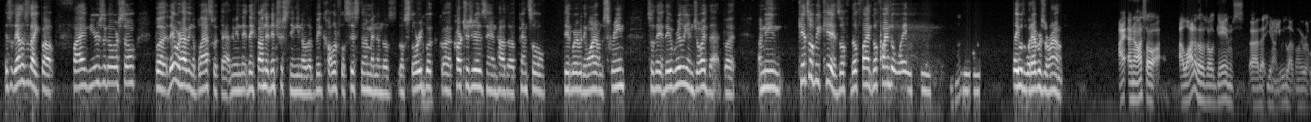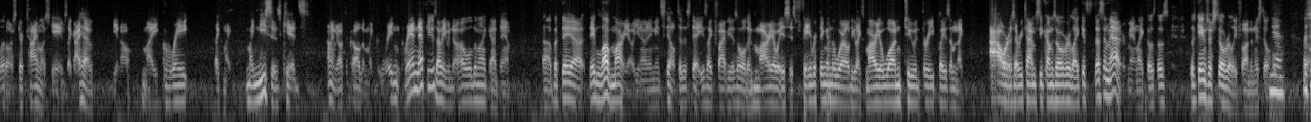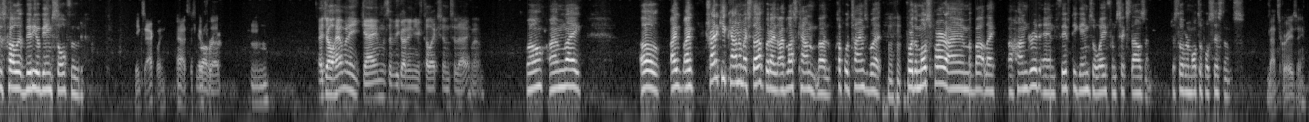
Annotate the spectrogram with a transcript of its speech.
This was other was like about five years ago or so. But they were having a blast with that. I mean, they, they found it interesting, you know, the big colorful system, and then those those storybook uh, cartridges, and how the pencil did whatever they wanted on the screen. So they, they really enjoyed that. But I mean, kids will be kids. They'll, they'll find they'll find a way to, to play with whatever's around. I and also a lot of those old games uh, that you know you loved when we were little, they're timeless games. Like I have, you know, my great, like my my niece's kids. I don't even know what to call them. like grand grand nephews. I don't even know how old am I. Goddamn. Uh, but they uh, they love Mario. You know what I mean? Still to this day, he's like five years old, and Mario is his favorite thing in the world. He likes Mario one, two, and three. Plays them like hours every time he comes over. Like it doesn't matter, man. Like those those those games are still really fun, and they're still Yeah. Let's just call it video game soul food. Exactly. Yeah, it's just good Love for that. Mhm. Hey Joel, how many games have you got in your collection today, man? Well, I'm like, oh, I I try to keep count of my stuff, but I, I've lost count a couple of times. But for the most part, I'm about like 150 games away from 6,000, just over multiple systems. That's crazy.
